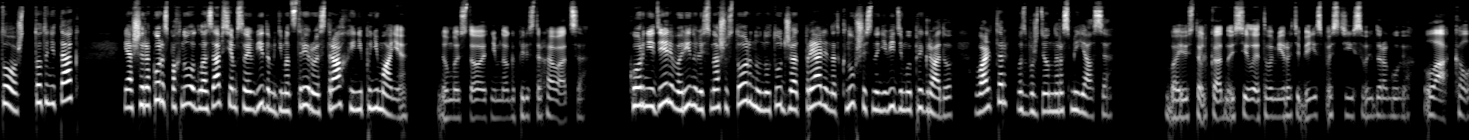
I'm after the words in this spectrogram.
«То, что-то не так?» Я широко распахнула глаза всем своим видом, демонстрируя страх и непонимание. Думаю, стоит немного перестраховаться. Корни дерева ринулись в нашу сторону, но тут же отпряли, наткнувшись на невидимую преграду. Вальтер возбужденно рассмеялся. Боюсь, только одной силы этого мира тебе не спасти свою дорогую Лакл.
